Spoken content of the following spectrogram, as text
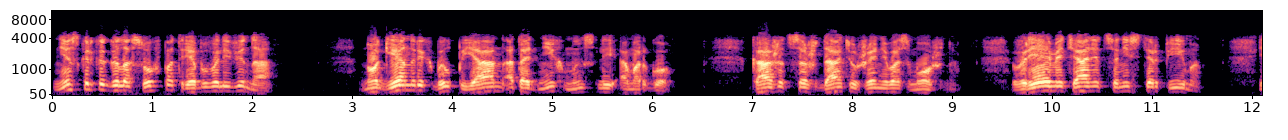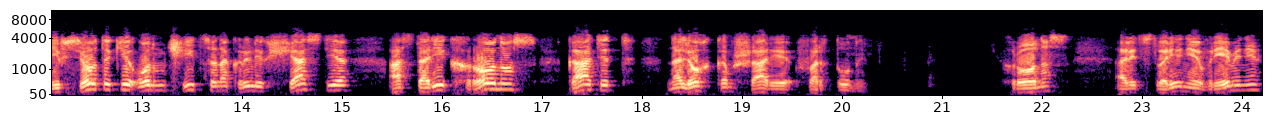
Несколько голосов потребовали вина. Но Генрих был пьян от одних мыслей о Марго. Кажется, ждать уже невозможно. Время тянется нестерпимо. И все-таки он мчится на крыльях счастья, а старик Хронос катит на легком шаре фортуны. Хронос — олицетворение времени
